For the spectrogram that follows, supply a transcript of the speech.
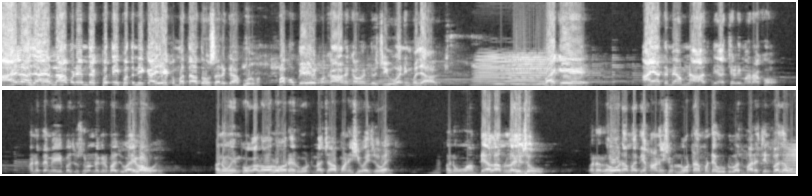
આયલા જાય, એટલે આપણે એમ થાય પતિ પત્ની કા એક મતા તો સરગાપુરમાં. બાપુ, બે પખા હડકાવાની તો જીવવાની મજા આવે. બાકી આયા તમે અમને હાથની હથેળીમાં રાખો અને તમે એ બાજુ સુરેન્દ્રનગર બાજુ આવ્યા હોય અને હું એમ કહું હાલો હાલો, અરે રોટલા, ચા, પાણી સિવાય જવાય. અને હું આમ ડેલામ લઈ જાઉં અને રવોડામાંથી હાણીશું લોટા મંડે ઉડવા મારે ચિંતા જવું.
